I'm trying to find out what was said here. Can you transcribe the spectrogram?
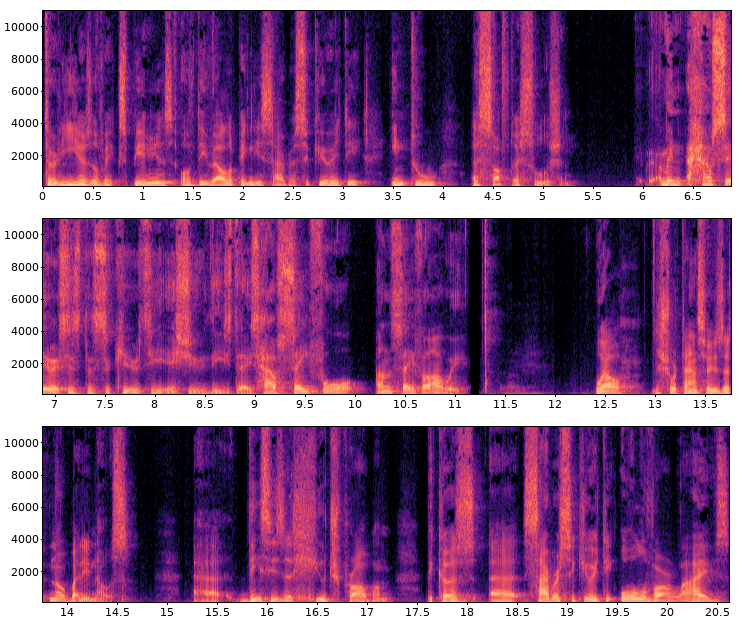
30 years of experience of developing this cybersecurity into a software solution. I mean, how serious is the security issue these days? How safe or unsafe are we? Well, the short answer is that nobody knows. Uh, this is a huge problem because uh, cybersecurity, all of our lives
